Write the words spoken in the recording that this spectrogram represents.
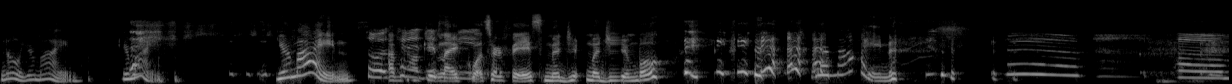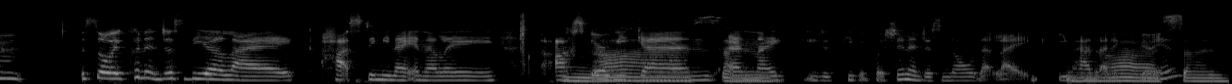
no, you're mine, you're mine, you're mine. so it I'm talking like be... what's her face, Maj- Majimbo. you're mine. um so it couldn't just be a like hot steamy night in LA Oscar Nah, weekend and like you just keep it pushing and just know that like you had that experience. son,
